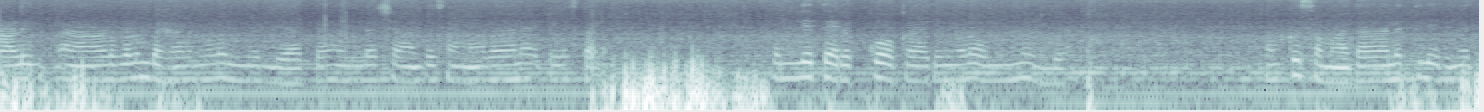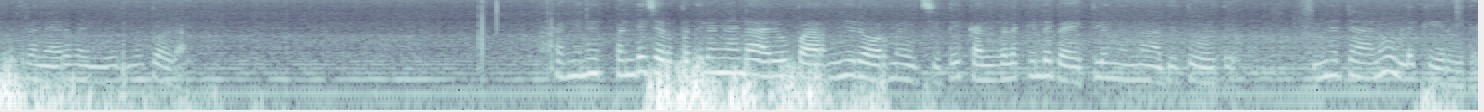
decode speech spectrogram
ആളി ആളുകളും ബഹളങ്ങളും ഒന്നും ഇല്ലാത്ത നല്ല ശാന്ത സമാധാനമായിട്ടുള്ള സ്ഥലം. വലിയ തിരക്കോ കാര്യങ്ങളോ ഒന്നുമില്ല നമുക്ക് സമാധാനത്തിലിരുന്ന് എത്ര നേരം തൊഴ തൊഴാം. അങ്ങനെ പണ്ട് ചെറുപ്പത്തിലെങ്ങാണ്ട് ആരോ പറഞ്ഞൊരു ഓർമ്മ വെച്ചിട്ട് കൽവിളക്കിന്റെ ബാക്കിൽ നിന്ന് ആദ്യം തൊഴുത് എന്നിട്ടാണ് ഉള്ളിൽ കയറിയത്.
